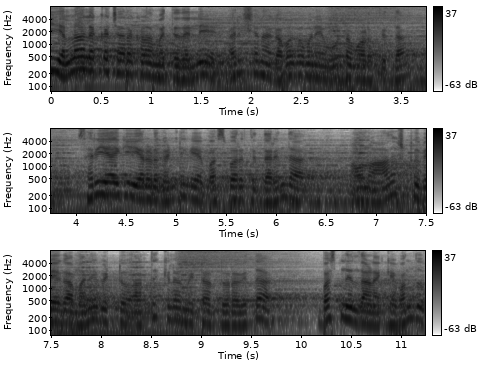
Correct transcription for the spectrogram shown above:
ಈ ಎಲ್ಲ ಲೆಕ್ಕಾಚಾರಗಳ ಮಧ್ಯದಲ್ಲಿ ಹರೀಶನ ಗಬಗಬನೆ ಊಟ ಮಾಡುತ್ತಿದ್ದ. ಸರಿಯಾಗಿ ಎರಡು ಗಂಟೆಗೆ ಬಸ್ ಬರುತ್ತಿದ್ದರಿಂದ ಅವನು ಆದಷ್ಟು ಬೇಗ ಮನೆ ಬಿಟ್ಟು ಅರ್ಧ ಕಿಲೋಮೀಟರ್ ದೂರವಿದ್ದ ಬಸ್ ನಿಲ್ದಾಣಕ್ಕೆ ಬಂದು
